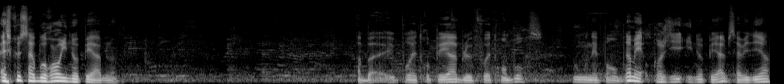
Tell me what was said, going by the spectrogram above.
Est-ce que ça vous rend inopéable? Ah bah, pour être payable, il faut être en bourse. Nous, on n'est pas en bourse. Non, mais quand je dis inopéable, ça veut dire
